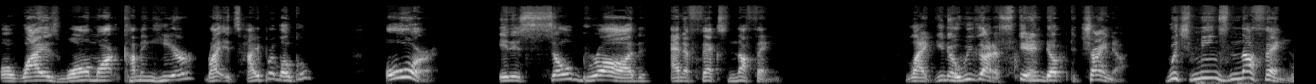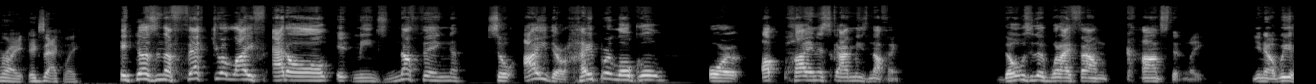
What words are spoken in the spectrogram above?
or why is Walmart coming here? Right? It's hyper local, or it is so broad and affects nothing. Like, you know, we got to stand up to China, which means nothing. Right. Exactly. It doesn't affect your life at all. It means nothing. So either hyper local or up high in the sky means nothing. Those are the, what I found constantly. You know, we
